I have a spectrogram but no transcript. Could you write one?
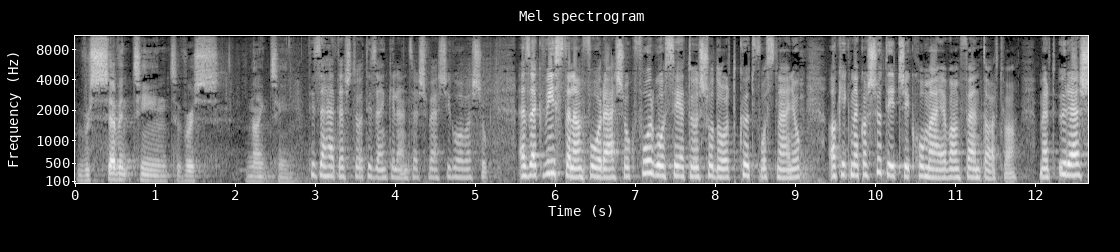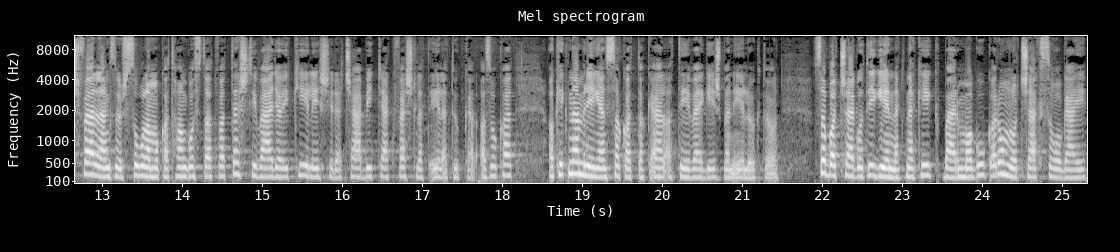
Verse 17 to verse 19. 17-estől 19-es versig olvassuk. Ezek víztelen források, forgószéltől sodort kötfoszlányok, akiknek a sötétség homája van fenntartva, mert üres, fellángzős szólamokat hangoztatva testi vágyai kélésére csábítják feslet életükkel azokat, akik nem régen szakadtak el a tévegésben élőktől. Szabadságot ígérnek nekik, bár maguk a romlottság szolgái,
